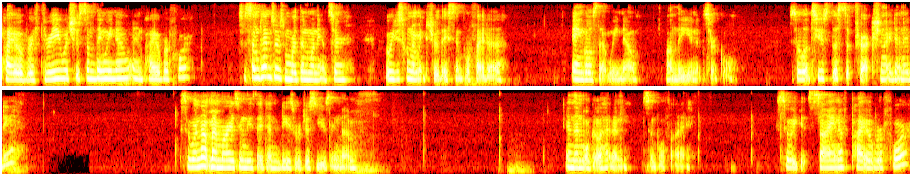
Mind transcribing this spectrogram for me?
Pi over 3, which is something we know, and pi over 4. So sometimes there's more than one answer, but we just want to make sure they simplify to uh, angles that we know on the unit circle. So let's use the subtraction identity. So we're not memorizing these identities, we're just using them. And then we'll go ahead and simplify. So we get sine of pi over 4,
